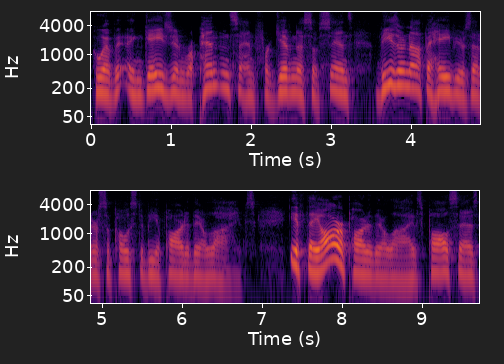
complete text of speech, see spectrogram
who have engaged in repentance and forgiveness of sins. These are not behaviors that are supposed to be a part of their lives. If they are a part of their lives, Paul says,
